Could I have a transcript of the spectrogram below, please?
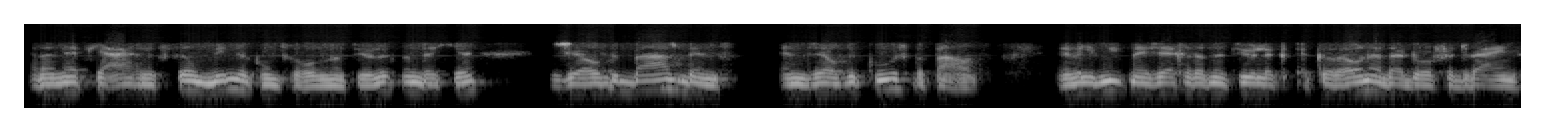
En dan heb je eigenlijk veel minder controle natuurlijk dan dat je zelf de baas bent en zelf de koers bepaalt. En daar wil ik niet mee zeggen dat natuurlijk corona daardoor verdwijnt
